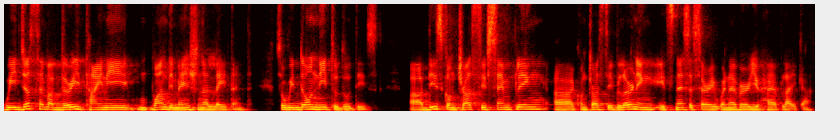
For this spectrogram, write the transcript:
we just have a very tiny one-dimensional latent. So we don't need to do this. Uh, this contrastive sampling, uh, contrastive learning, it's necessary whenever you have like a,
